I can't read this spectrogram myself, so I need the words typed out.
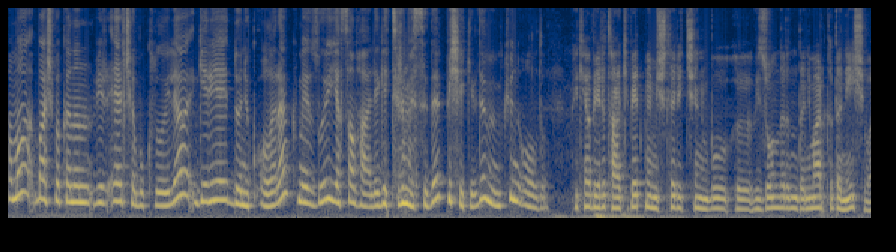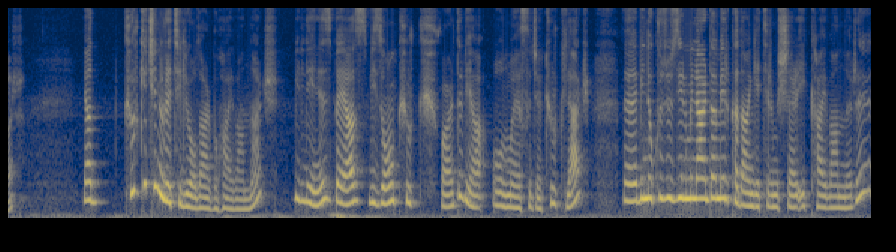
Ama Başbakanın bir el çabukluğuyla geriye dönük olarak mevzuyu yasal hale getirmesi de bir şekilde mümkün oldu. Peki haberi takip etmemişler için bu e, vizonların Danimarka'da ne işi var? Ya kürk için üretiliyorlar bu hayvanlar. Bildiğiniz beyaz vizon kürk vardır ya olmayasıca kürkler. 1920'lerde ee, Amerika'dan getirmişler ilk hayvanları.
